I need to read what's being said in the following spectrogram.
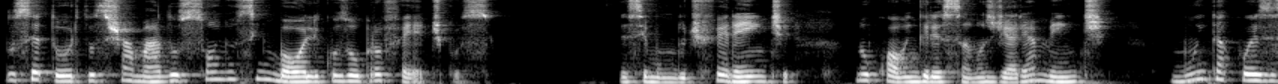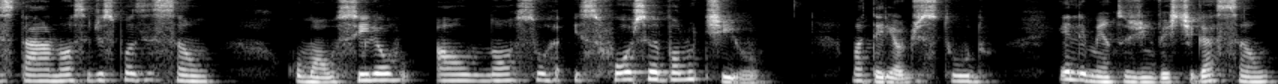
do setor dos chamados sonhos simbólicos ou proféticos. Nesse mundo diferente, no qual ingressamos diariamente, muita coisa está à nossa disposição, como auxílio ao nosso esforço evolutivo material de estudo, elementos de investigação,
